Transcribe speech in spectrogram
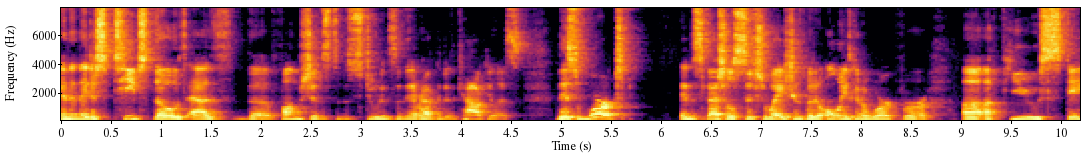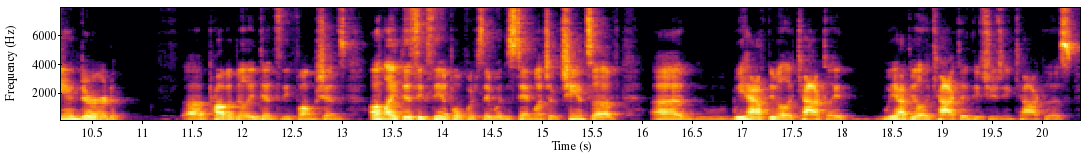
and then they just teach those as the functions to the students and they never have to do the calculus. This works in special situations, but it only is going to work for uh, a few standard uh, probability density functions. Unlike this example, which they wouldn't stand much of a chance of, uh, we have to be able to calculate we have to be able to calculate these using calculus.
